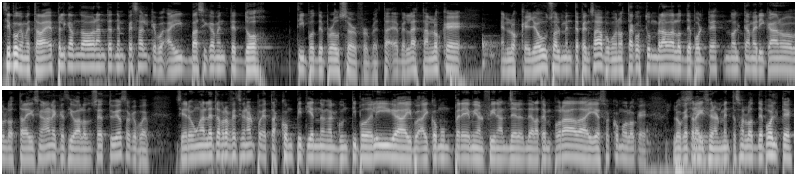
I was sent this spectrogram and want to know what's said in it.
Sí, porque me estabas explicando ahora antes de empezar que pues, hay básicamente dos tipos de pro surfer, ¿verdad? Eh, ¿verdad? Están los que en los que yo usualmente pensaba, porque uno está acostumbrado a los deportes norteamericanos, los tradicionales, que si baloncesto y eso, que pues si eres un atleta profesional, pues estás compitiendo en algún tipo de liga y hay como un premio al final de, de la temporada y eso es como lo que lo que Sí. tradicionalmente son los deportes.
